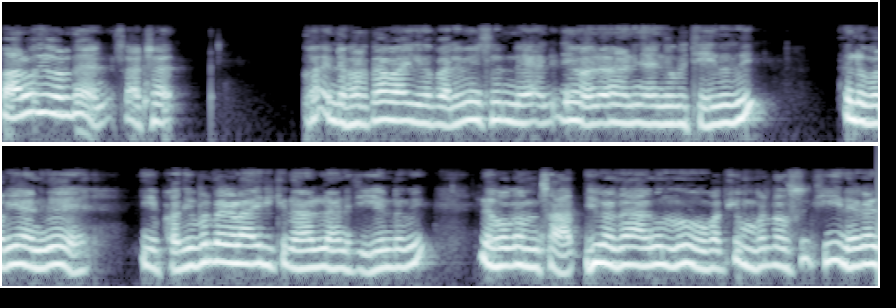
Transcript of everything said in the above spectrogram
പാർവതി പറഞ്ഞാൽ സാക്ഷാത് എന്റെ ഭർത്താവായിരിക്കുന്ന പരമേശ്വരന്റെ അനുജ്ഞമാണ് ഞാൻ ഇതൊക്കെ ചെയ്തത്. എന്ന് പറയാനിത് ഈ പതിവ്രതകളായിരിക്കുന്ന ആളിലാണ് ചെയ്യേണ്ടത്. ലോകം സാധ്യതാകുന്നു പതിവ്രത സുശീലകൾ.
